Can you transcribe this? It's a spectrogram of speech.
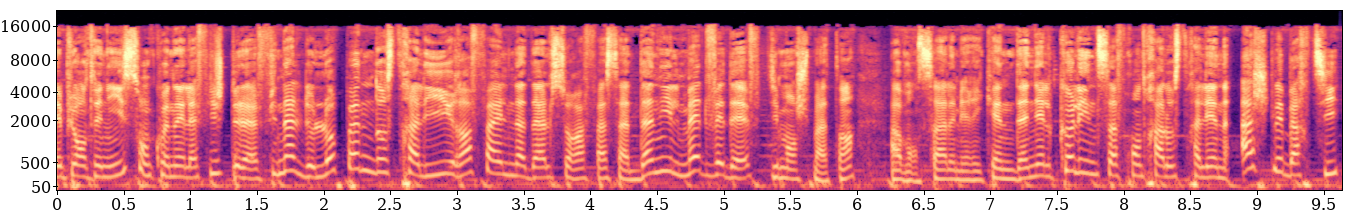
Et puis en tennis, on connaît l'affiche de la finale de l'Open d'Australie. Raphaël Nadal sera face à Daniel Medvedev dimanche matin. Avant ça, l'américaine Danielle Collins affrontera l'australienne Ashley Barty.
